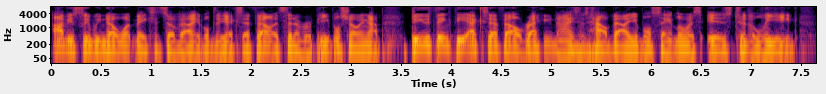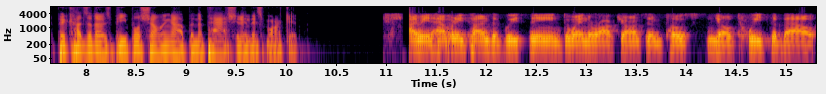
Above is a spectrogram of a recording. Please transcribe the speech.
obviously we know what makes it so valuable to the xfl it's the number of people showing up do you think the xfl recognizes how valuable st louis is to the league because of those people showing up and the passion in this market i mean how many times have we seen dwayne the rock johnson post you know tweets about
